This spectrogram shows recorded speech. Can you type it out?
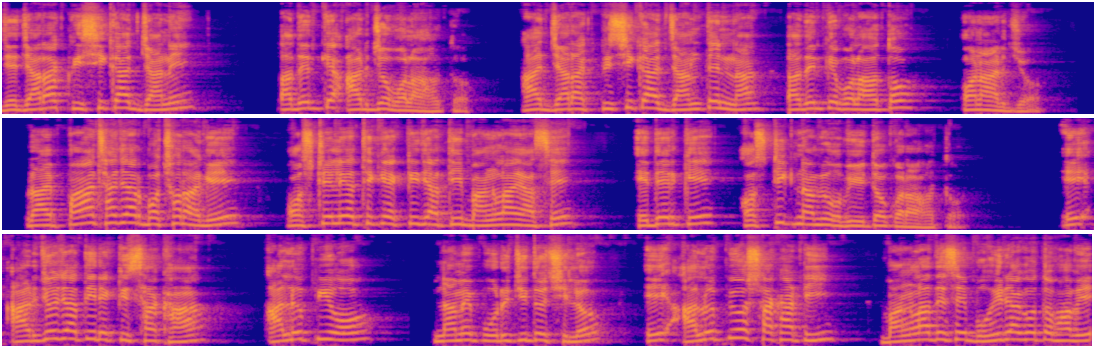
যে যারা কৃষিকাজ জানে, তাদেরকে আর্য বলা হতো। আর যারা কৃষিকাজ জানতেন না, তাদেরকে বলা হতো অনার্য। প্রায় পাঁচ হাজার বছর আগে অস্ট্রেলিয়া থেকে একটি জাতি বাংলায় আসে, এদেরকে অস্টিক নামে অভিহিত করা হতো। এই আর্য জাতির একটি শাখা আলোপীয় নামে পরিচিত ছিল। এই আলোপীয় শাখাটি বাংলাদেশে বহিরাগতভাবে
